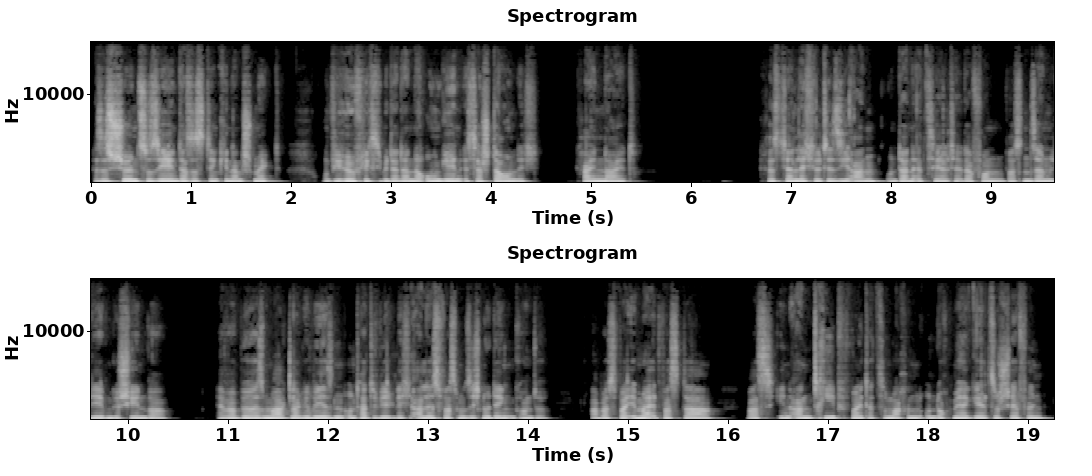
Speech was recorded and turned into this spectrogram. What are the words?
Es ist schön zu sehen, dass es den Kindern schmeckt, und wie höflich sie miteinander umgehen, ist erstaunlich. Kein Neid. Christian lächelte sie an und dann erzählte er davon, was in seinem Leben geschehen war. Er war Börsenmakler gewesen und hatte wirklich alles, was man sich nur denken konnte. Aber es war immer etwas da, was ihn antrieb, weiterzumachen und noch mehr Geld zu scheffeln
